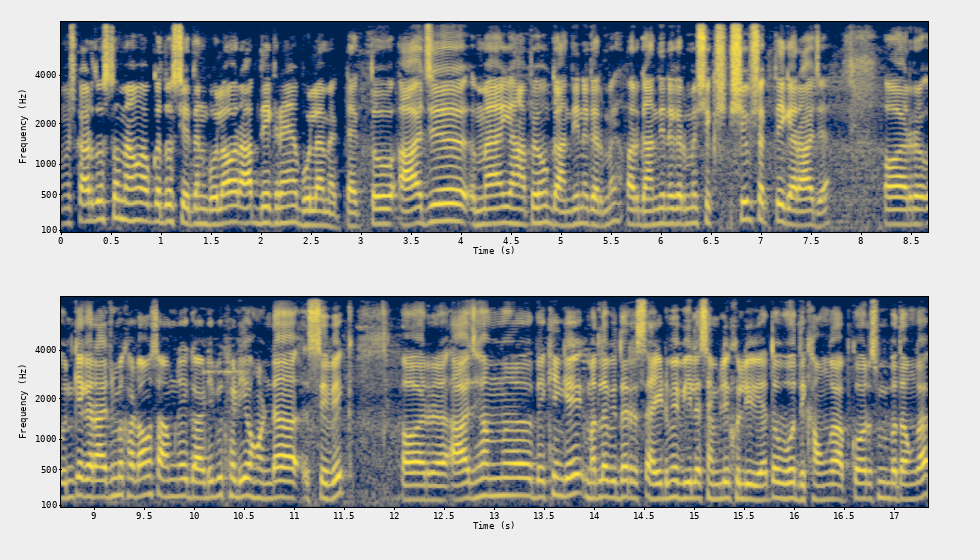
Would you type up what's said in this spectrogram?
नमस्कार दोस्तों, मैं हूँ आपका दोस्त चेतन बोला और आप देख रहे हैं बोला मैकटेक तो आज मैं यहाँ पे हूँ गांधीनगर में और गांधीनगर में शिव शक्ति गैराज है। और उनके गैराज में खड़ा हूँ, सामने गाड़ी भी खड़ी है होंडा सिविक और आज हम देखेंगे मतलब इधर साइड में व्हील असेंबली खुली हुई है तो वो दिखाऊँगा आपको और उसमें बताऊँगा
